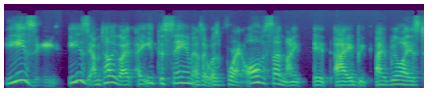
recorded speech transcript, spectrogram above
easy, easy. I'm telling you, I, I, eat the same as I was before, and all of a sudden, I it I I realized,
